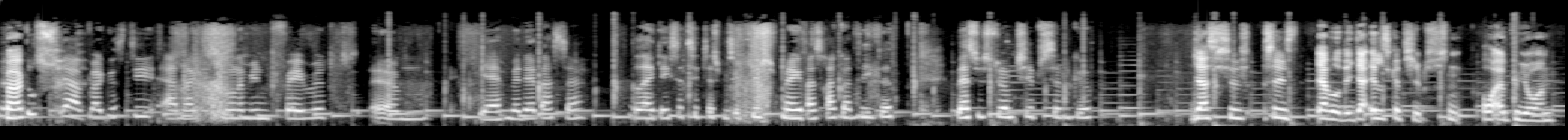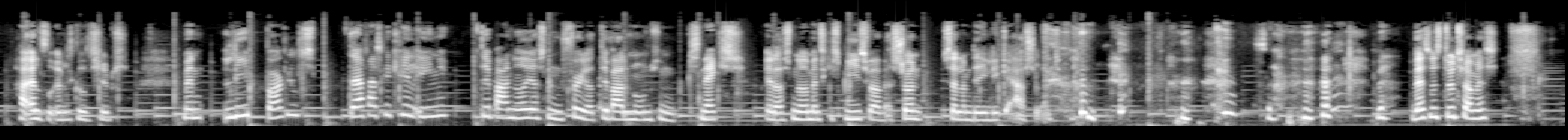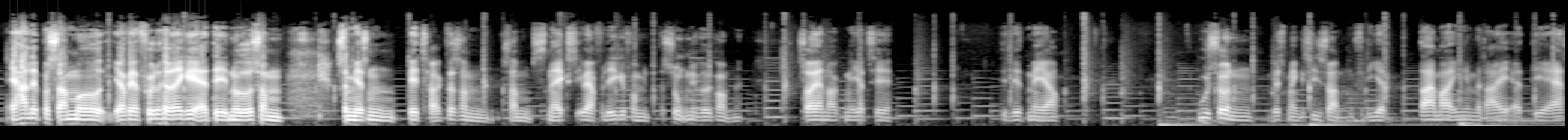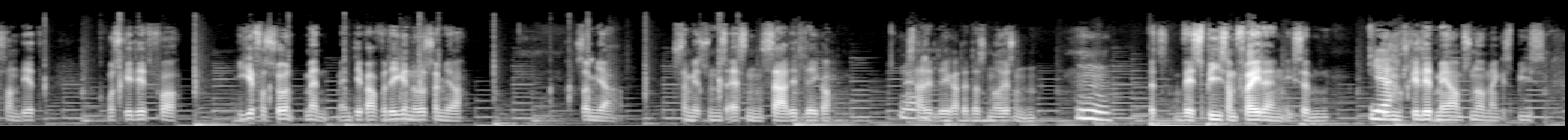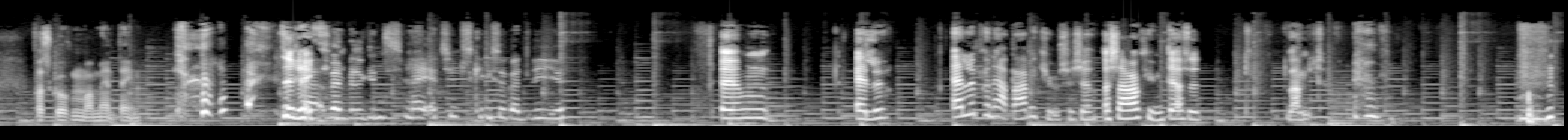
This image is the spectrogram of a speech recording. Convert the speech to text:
Buggles? Ja, Buggles, de er nok nogle af mine favorites. Øhm, ja, men ellers så ved jeg ikke, det er ikke så tit, jeg spiser chips, men jeg kan faktisk ret godt lide det. Hvad synes du om chips, Silke? Jeg synes, seriøst, jeg ved det, jeg elsker chips sådan overalt på jorden. Har altid elsket chips. Men lige buckles, der er jeg faktisk ikke helt enig. Det er bare noget, jeg sådan føler, det er bare nogle sådan snacks, eller sådan noget, man skal spise for at være sund, selvom det egentlig ikke er sundt. Så. hvad, hvad synes du, Thomas? Jeg har lidt på samme måde. Jeg, jeg føler heller ikke, at det er noget, som, som jeg sådan betragter som, som snacks. I hvert fald ikke for mit personlige vedkommende. Så er jeg nok mere til det lidt mere usunde, hvis man kan sige sådan. Fordi at der er meget enig med dig, at det er sådan lidt, måske lidt for, ikke for sundt, men, men det er bare for det ikke er noget, som jeg, som jeg, som jeg synes er sådan særligt lækker. Ja. Særligt lækkert, eller sådan noget, jeg sådan Mm. vil, spise om fredagen, eksempel. Det Ja, er måske lidt mere om sådan noget, man kan spise fra skuffen om mandagen. det er Ja, rigtigt. men hvilken smag af chips kan I så godt lide? Øhm, alle. Alle på nær barbecue, synes jeg. Og sour cream, det er også lidt varmt.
